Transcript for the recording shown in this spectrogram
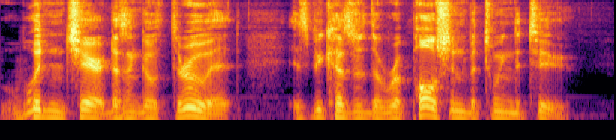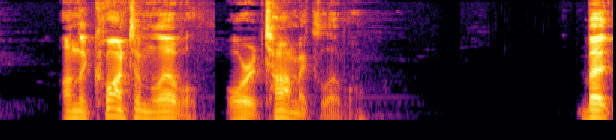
wooden chair it doesn't go through it is because of the repulsion between the two on the quantum level or atomic level. But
